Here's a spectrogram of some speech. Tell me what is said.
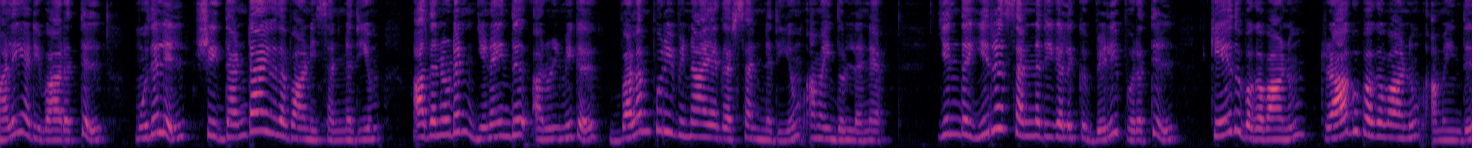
மலையடிவாரத்தில் முதலில் ஸ்ரீ தண்டாயுதபாணி சன்னதியும் அதனுடன் இணைந்து அருள்மிகு வலம்புரி விநாயகர் சன்னதியும் அமைந்துள்ளன. இந்த இரு சன்னதிகளுக்கு வெளிப்புறத்தில் கேது பகவானும் ராகு பகவானும் அமைந்து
